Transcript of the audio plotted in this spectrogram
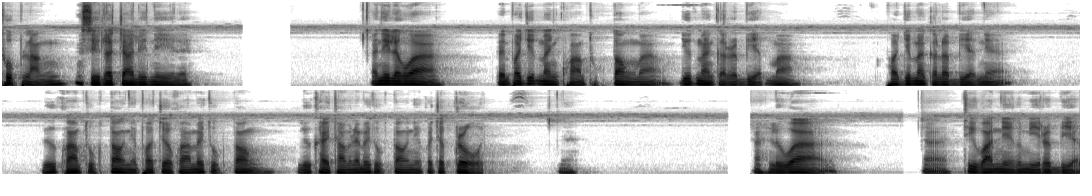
ทุบหลังศีลจารีนีเลย อันนี้เรียกว่าเป็นเพราะยึดมั่นความถูกต้องมาก ยึดมั่นกับระเบียบมาก พอยึดมั่นกับระเบียบเนี่ยหรือความถูกต้องเนี่ยพอเจอความไม่ถูกต้อง หรือใครทำอะไรไม่ถูกต้องเนี่ยก็จะโกรธหรือว่าที่วัดเนี่ยก็มีระเบียบ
